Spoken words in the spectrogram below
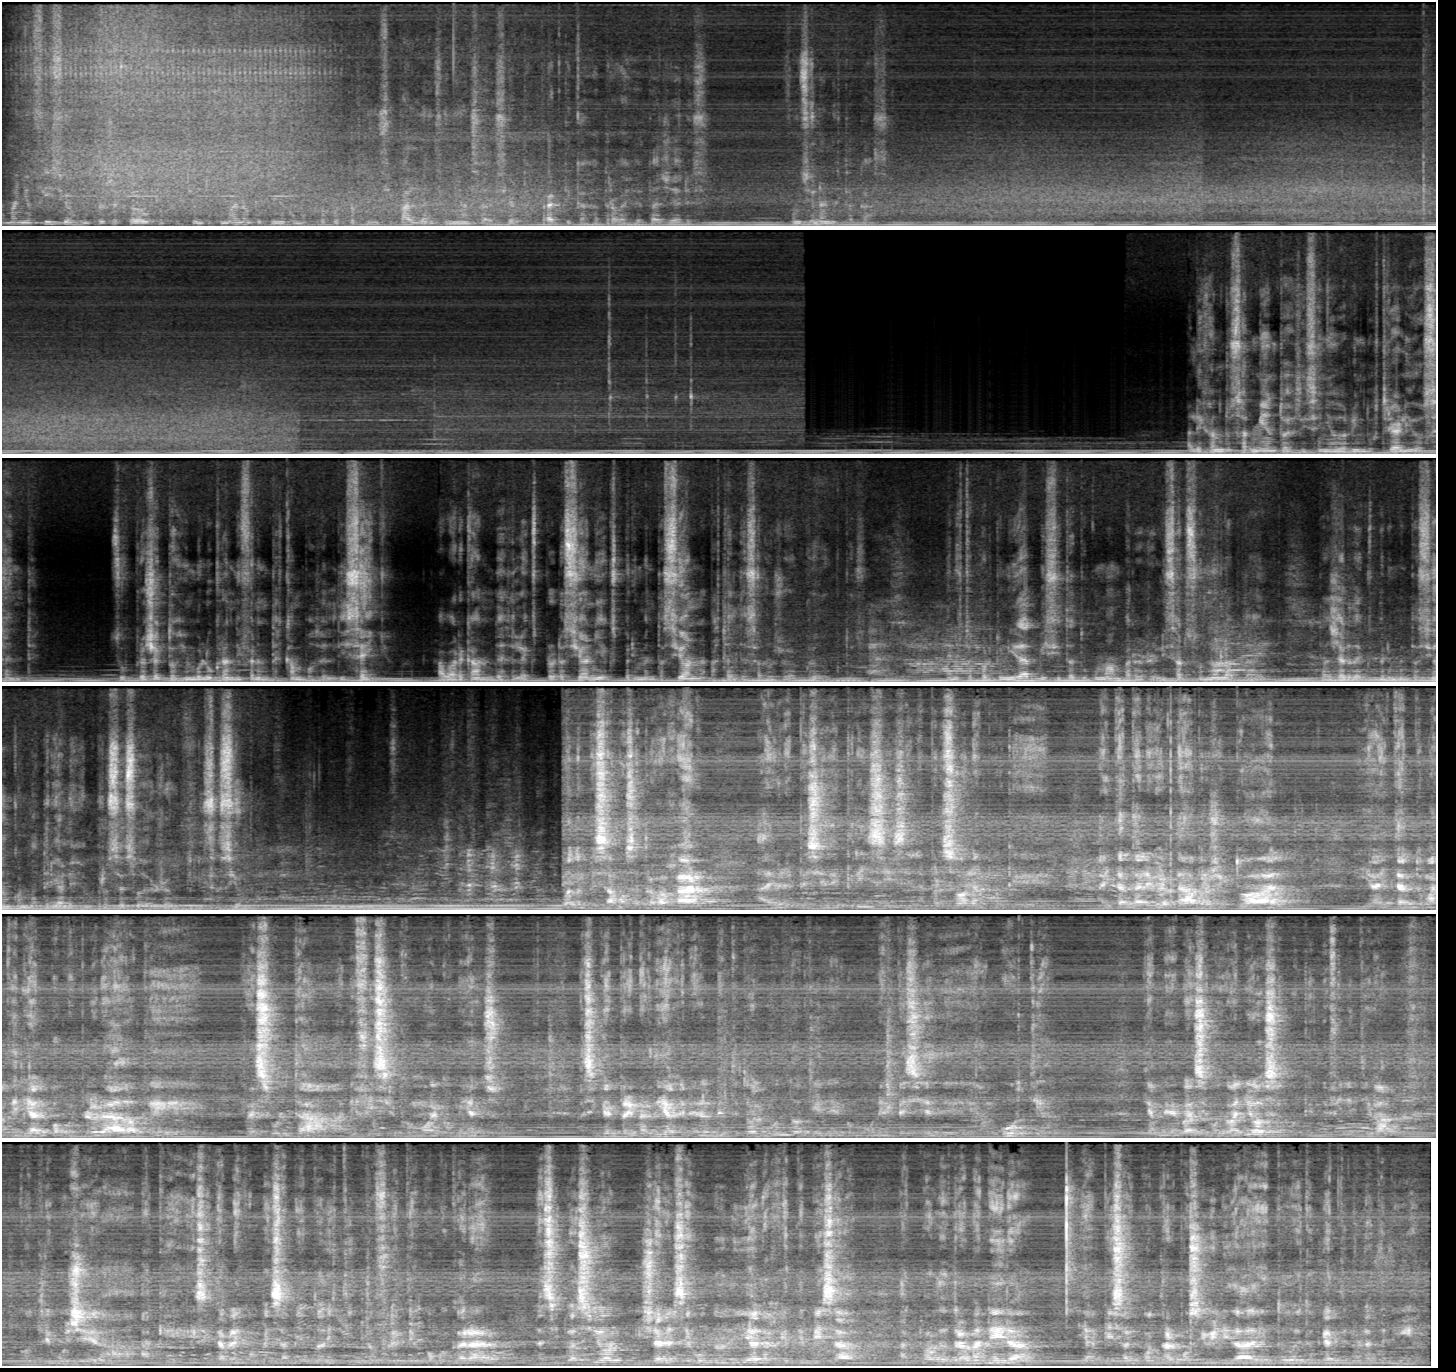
Tamaño Oficio es un proyecto de autogestión tucumano que tiene como propuesta principal la enseñanza de ciertas prácticas a través de talleres. Funciona en esta casa. Alejandro Sarmiento es diseñador industrial y docente. Sus proyectos involucran diferentes campos del diseño. Abarcan desde la exploración y experimentación hasta el desarrollo de productos. En esta oportunidad visita Tucumán para realizar su No Lab Day, taller de experimentación con materiales en proceso de reutilización. Cuando empezamos a trabajar hay una especie de crisis en las personas porque hay tanta libertad proyectual y hay tanto material poco explorado que resulta difícil como el comienzo. Así que el primer día generalmente todo el mundo tiene como una especie de angustia, que a mí me parece muy valiosa, porque en definitiva contribuye a, que se establezca un pensamiento distinto frente a cómo encarar la situación y ya en el segundo día la gente empieza a actuar de otra manera y empieza a encontrar posibilidades en todo esto que antes no la tenía.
